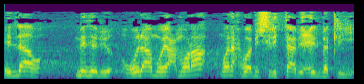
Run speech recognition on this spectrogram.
إلا مثل غلام يعمر ونحو بشر التابعي البكري.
